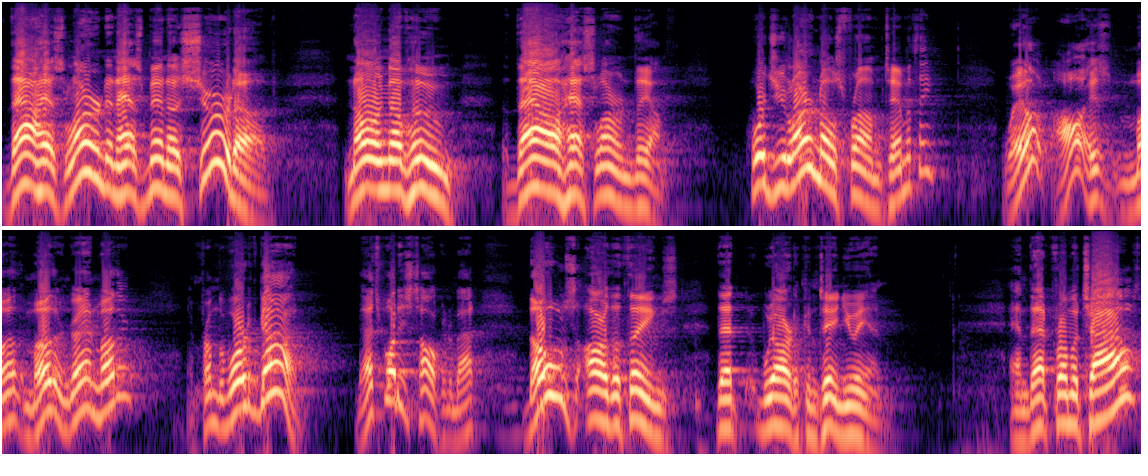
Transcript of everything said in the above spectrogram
thou hast learned and hast been assured of, knowing of whom thou hast learned them. Where'd you learn those from, Timothy? Well, all his mother and grandmother, and from the Word of God. That's what he's talking about. Those are the things that we are to continue in. And that from a child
